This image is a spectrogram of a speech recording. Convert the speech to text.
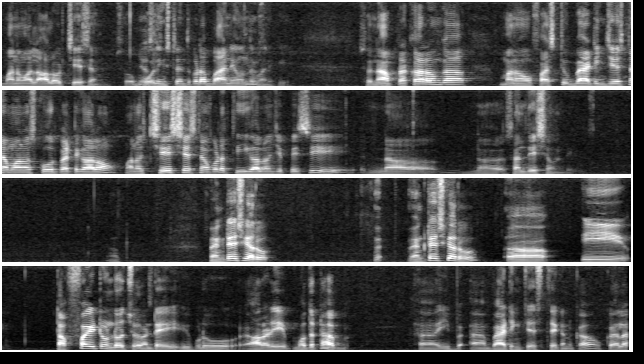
మనం వాళ్ళు ఆల్అౌట్ చేసాం సో బౌలింగ్ స్ట్రెంత్ కూడా బాగానే ఉంది మనకి. సో నా ప్రకారంగా మనం ఫస్ట్ బ్యాటింగ్ చేసినా మనం స్కోర్ పెట్టగలం. మనం చేస్ చేసినా కూడా తీయగలం అని చెప్పేసి నా నా సందేశం అండి. ఓకే వెంకటేష్ గారు వెంకటేష్ గారు ఈ టఫ్ ఫైట్ ఉండొచ్చు. అంటే ఇప్పుడు ఆల్రెడీ మొదట ఈ బ్యాటింగ్ చేస్తే కనుక ఒకవేళ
